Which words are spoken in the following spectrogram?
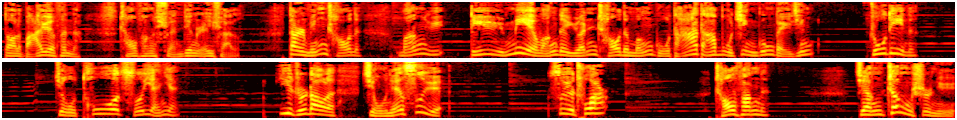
到了八月份呢，朝方选定人选了，但是明朝呢，忙于抵御灭亡的元朝的蒙古鞑靼部进攻北京，朱棣呢就托辞延延，一直到了九年四月，四月初二，朝方呢。将郑氏女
